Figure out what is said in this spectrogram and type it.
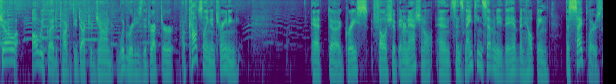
Show. Always glad to talk to Dr. John Woodward. He's the director of counseling and training at uh, Grace Fellowship International. And since 1970, they have been helping disciplers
